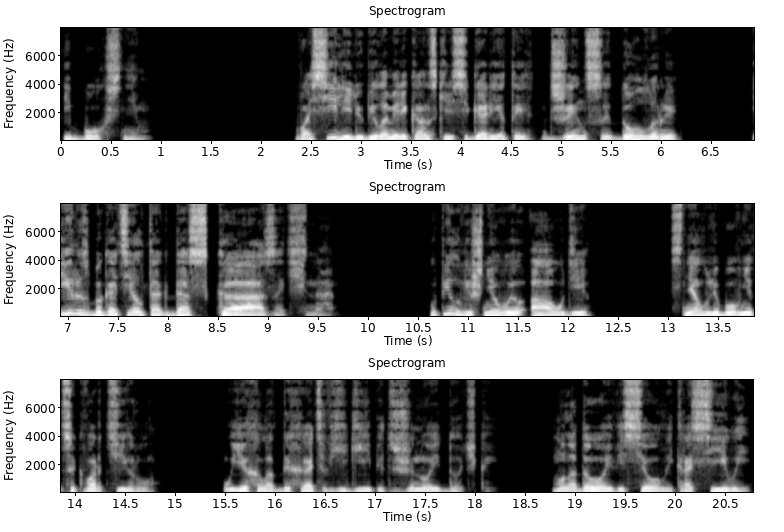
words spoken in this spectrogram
и бог с ним. Василий любил американские сигареты, джинсы, доллары и разбогател тогда сказочно. Купил вишневую Ауди, снял у любовницы квартиру, уехал отдыхать в Египет с женой и дочкой. Молодой, веселый, красивый,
